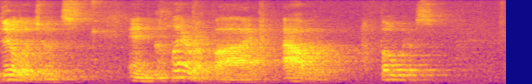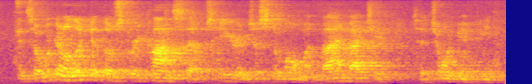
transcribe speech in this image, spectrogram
diligence, and clarify our focus. And so we're going to look at those three concepts here in just a moment. But I invite you to join me again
